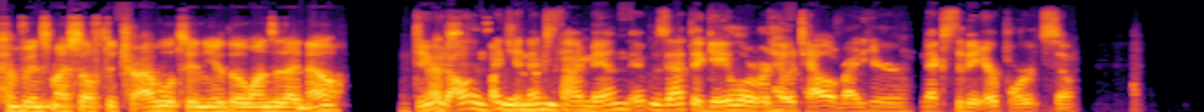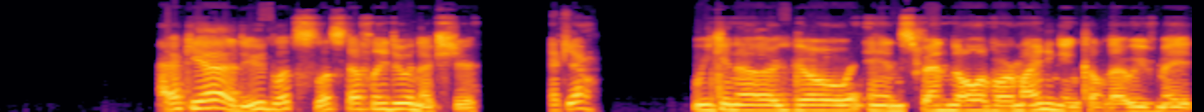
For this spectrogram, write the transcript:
convinced myself to travel to any of the ones that I know. Dude, That's- I'll invite you next time, man. It was at the Gaylord Hotel right here next to the airport. So Heck yeah, dude. Let's let's definitely do it next year. heck yeah. We can uh, go and spend all of our mining income that we've made.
